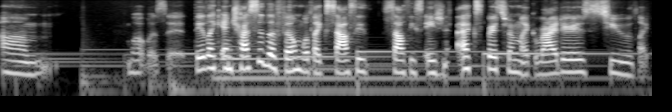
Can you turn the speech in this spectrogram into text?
um what was it? They like entrusted the film with like southeast southeast asian experts from like writers to like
